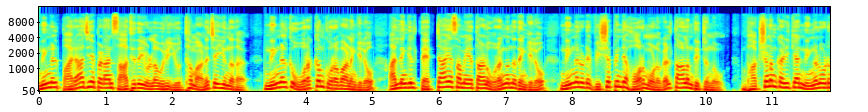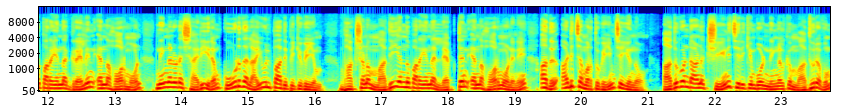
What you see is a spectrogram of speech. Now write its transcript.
നിങ്ങൾ പരാജയപ്പെടാൻ സാധ്യതയുള്ള ഒരു യുദ്ധമാണ് ചെയ്യുന്നത്. നിങ്ങൾക്ക് ഉറക്കം കുറവാണെങ്കിലോ അല്ലെങ്കിൽ തെറ്റായ സമയത്താണ് ഉറങ്ങുന്നതെങ്കിലോ നിങ്ങളുടെ വിശപ്പിന്റെ ഹോർമോണുകൾ താളം തെറ്റുന്നു. ഭക്ഷണം കഴിക്കാൻ നിങ്ങളോട് പറയുന്ന ഗ്രെലിൻ എന്ന ഹോർമോൺ നിങ്ങളുടെ ശരീരം കൂടുതലായി ഉൽപ്പാദിപ്പിക്കുകയും ഭക്ഷണം മതി എന്ന് പറയുന്ന ലെപ്റ്റൻ എന്ന ഹോർമോണിനെ അത് അടിച്ചമർത്തുകയും ചെയ്യുന്നു. അതുകൊണ്ടാണ് ക്ഷീണിച്ചിരിക്കുമ്പോൾ നിങ്ങൾക്ക് മധുരവും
